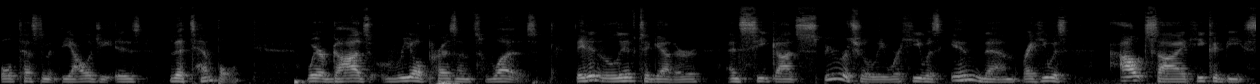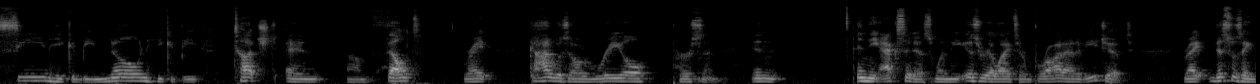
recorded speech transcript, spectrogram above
Old Testament theology is the temple, where God's real presence was. They didn't live together and see God spiritually, where He was in them, right? He was outside. He could be seen, He could be known, He could be touched and um, felt, right? God was a real person. In in the Exodus, when the Israelites are brought out of Egypt, right? This was a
